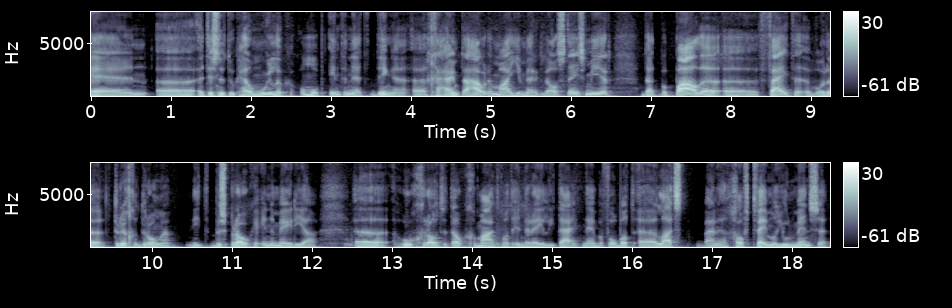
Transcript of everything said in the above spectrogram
En eh, het is natuurlijk heel moeilijk om op internet dingen eh, geheim te houden, maar je merkt wel steeds meer dat bepaalde eh, feiten worden teruggedrongen, niet besproken in de media. Hoe groot het ook gemaakt wordt in de realiteit. Neem bijvoorbeeld laatst bijna geloof 2 miljoen mensen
